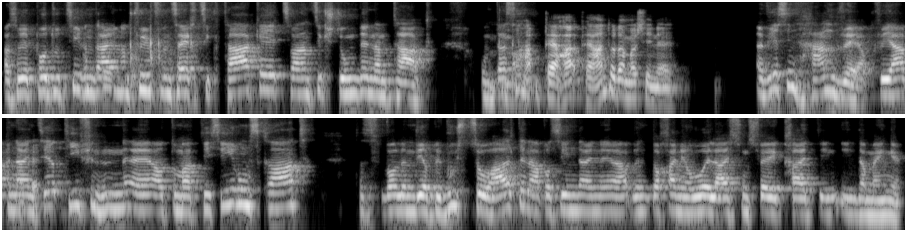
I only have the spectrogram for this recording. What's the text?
Also wir produzieren 365 Tage, 20 Stunden am Tag. Und das per, per Hand oder maschinell? Äh, wir sind Handwerk. Wir haben okay. einen sehr tiefen äh, Automatisierungsgrad. Das wollen wir bewusst so halten, aber sind eine, haben doch eine hohe Leistungsfähigkeit in, in der Menge.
